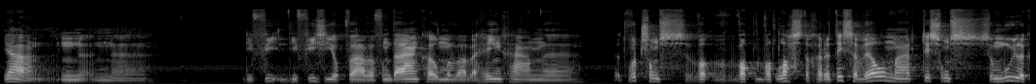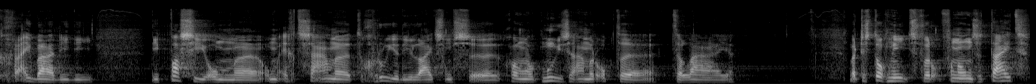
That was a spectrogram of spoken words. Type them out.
ja, een, een, die, die, visie op waar we vandaan komen, waar we heen gaan, het wordt soms wat, wat, wat lastiger. Het is er wel, maar het is soms zo moeilijk grijpbaar, die, die, die passie om, uh, om echt samen te groeien, die lijkt soms uh, gewoon wat moeizamer op te, te laaien. Maar het is toch niet van onze tijd.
